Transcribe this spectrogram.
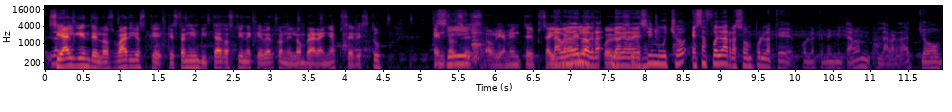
No, si la- alguien de los varios que, que están invitados tiene que ver con el hombre araña, pues eres tú. Entonces, obviamente, pues ahí la verdad no lo, agra- lo agradecí mucho. mucho. Esa fue la razón por la que por la que me invitaron. La verdad, yo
